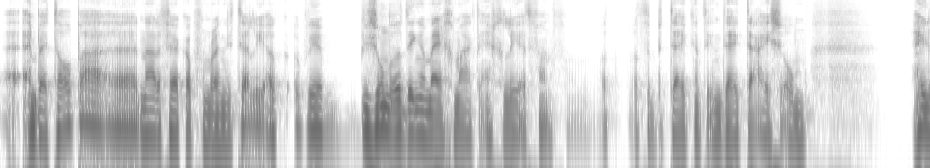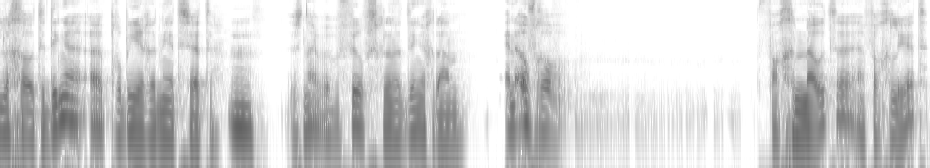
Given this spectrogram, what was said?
Uh, en bij Talpa, uh, na de verkoop van Brandy Telly, ook, ook weer bijzondere dingen meegemaakt en geleerd van, van wat, wat het betekent in details om hele grote dingen uh, proberen neer te zetten. Mm. Dus nou, we hebben veel verschillende dingen gedaan. En overal van genoten en van geleerd.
